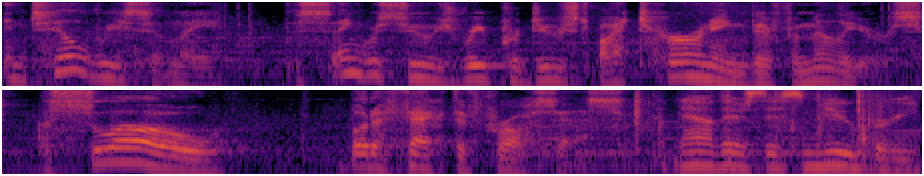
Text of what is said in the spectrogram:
Until recently, the Sanguisuge reproduced by turning their familiars. A slow, but effective process. Now there's this new breed.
